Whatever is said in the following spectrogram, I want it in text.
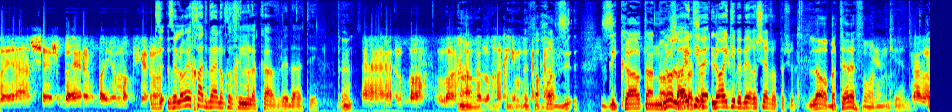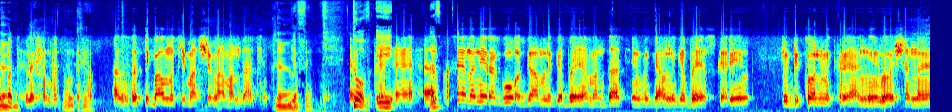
זה היה שש בערב ביום הבחירות. זה, זה לא אחד מהנוכחים על הקו, לדעתי. אה, לא, לא אחד אה, הנוכחים. אוקיי. לפחות ז- זיכה אותנו לא, עכשיו. לא הייתי, לזה. ב- לא הייתי בבאר שבע פשוט. לא, בטלפון. כן. לא, לא, כן. בטלפון, בטלפון. אוקיי. אז קיבלנו כמעט שבעה מנדטים. כן. יפה. טוב, אה, אז לכן אני רגוע גם לגבי המנדטים וגם לגבי הסקרים, ובכל מקרה אני לא אשנה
